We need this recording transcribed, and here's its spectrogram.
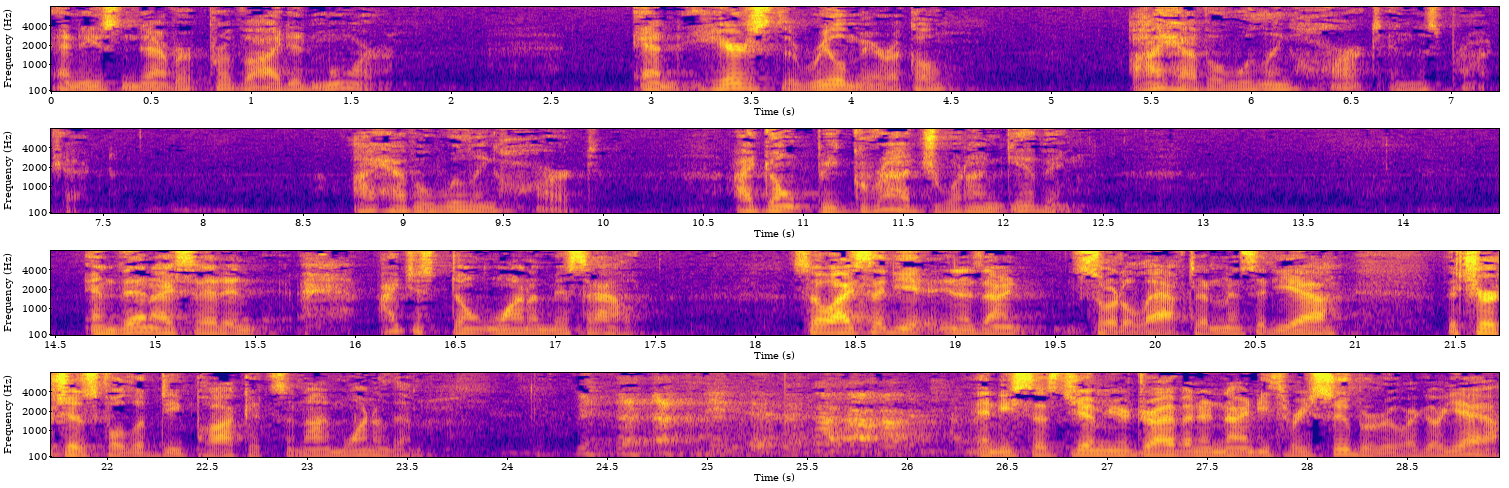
and He's never provided more. And here's the real miracle I have a willing heart in this project. I have a willing heart. I don't begrudge what I'm giving. And then I said, and I just don't want to miss out. So I said, yeah, and I sort of laughed at him and said, yeah, the church is full of deep pockets and I'm one of them. and he says, Jim, you're driving a 93 Subaru. I go, yeah.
